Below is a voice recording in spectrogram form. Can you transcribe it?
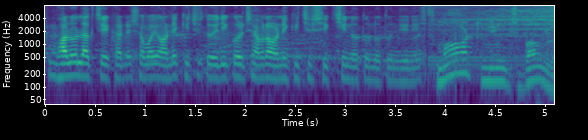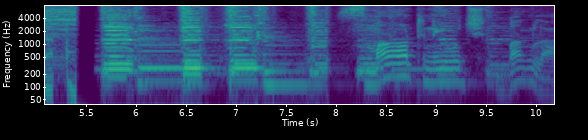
খুব ভালো লাগছে এখানে সবাই অনেক কিছু তৈরি করেছে আমরা অনেক কিছু শিখছি নতুন নতুন জিনিস। Smart news Bangla smart news Bangla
